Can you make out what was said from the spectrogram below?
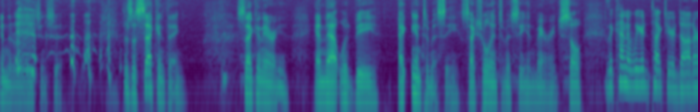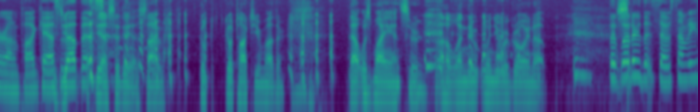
in the relationship. There's a second thing, second area, and that would be intimacy, sexual intimacy in marriage. So, is it kind of weird to talk to your daughter on a podcast about this? Yes, it is. go go talk to your mother. that was my answer uh, when you, when you were growing up. But what are the so if somebody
